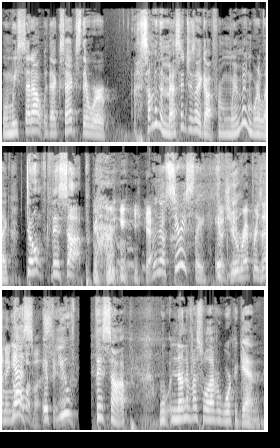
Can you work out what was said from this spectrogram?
when we set out with XX, there were some of the messages I got from women were like, "Don't this up." yeah. No, seriously, because you're representing all of us, If yeah. you this up, none of us will ever work again.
